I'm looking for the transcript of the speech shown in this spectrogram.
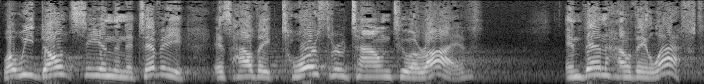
What we don't see in the Nativity is how they tore through town to arrive and then how they left.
